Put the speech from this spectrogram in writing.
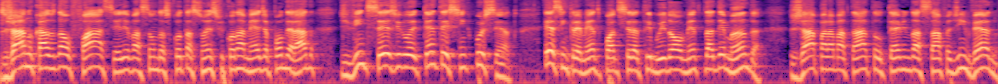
Já no caso da alface, a elevação das cotações ficou na média ponderada de 26,85%. Esse incremento pode ser atribuído ao aumento da demanda. Já para a batata, o término da safra de inverno,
